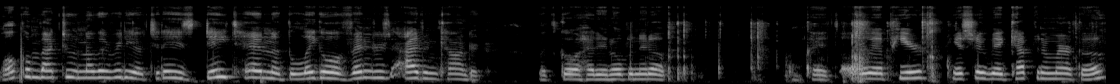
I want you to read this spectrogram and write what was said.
Welcome back to another video. Today is day 10 of the LEGO Avengers Advent Calendar. Let's go ahead and open it up. Okay, it's all the way up here. Yesterday we had Captain America.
